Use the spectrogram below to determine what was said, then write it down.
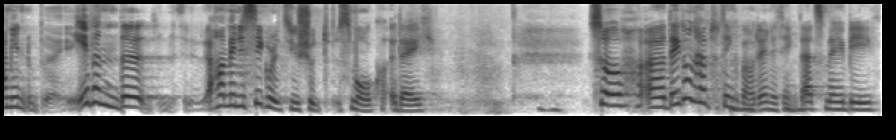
I mean, even the how many cigarettes you should smoke a day. So uh, they don't have to think about anything. That's maybe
